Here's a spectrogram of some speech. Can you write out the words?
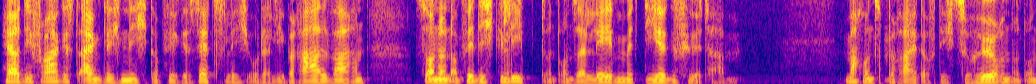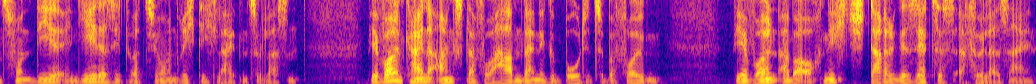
Herr, die Frage ist eigentlich nicht, ob wir gesetzlich oder liberal waren, sondern ob wir dich geliebt und unser Leben mit dir geführt haben. Mach uns bereit, auf dich zu hören und uns von dir in jeder Situation richtig leiten zu lassen. Wir wollen keine Angst davor haben, deine Gebote zu befolgen. Wir wollen aber auch nicht starre Gesetzeserfüller sein.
